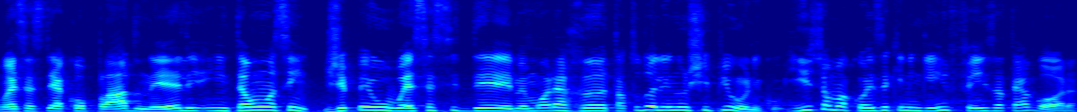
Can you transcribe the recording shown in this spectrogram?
Um SSD acoplado nele. Então, assim, GPU, SSD, memória RAM, tá tudo ali num chip único. Isso é uma coisa que ninguém fez até agora.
